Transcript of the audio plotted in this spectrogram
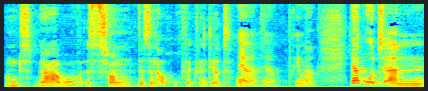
Und ja, aber ist schon, wir sind auch hochfrequentiert. Ja, ja, prima. Ja gut, ähm,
